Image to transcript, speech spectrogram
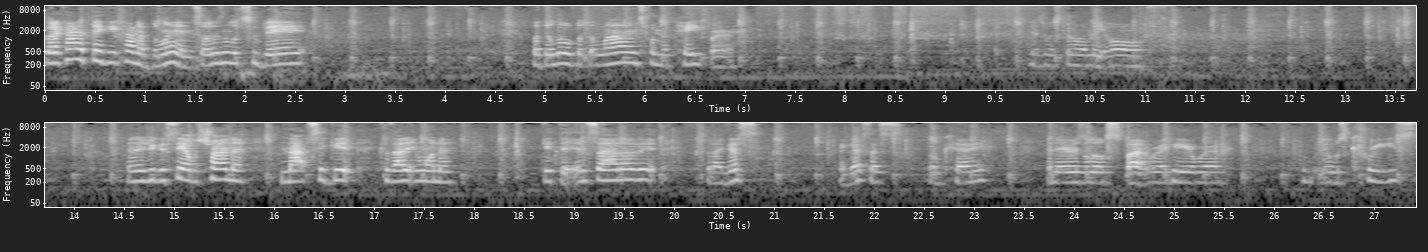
But I kind of think it kind of blends, so it doesn't look too bad. But the little, but the lines from the paper what's throwing me off. And as you can see, I was trying to not to get, because I didn't want to get the inside of it. But I guess I guess that's okay. And there is a little spot right here where it was creased.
